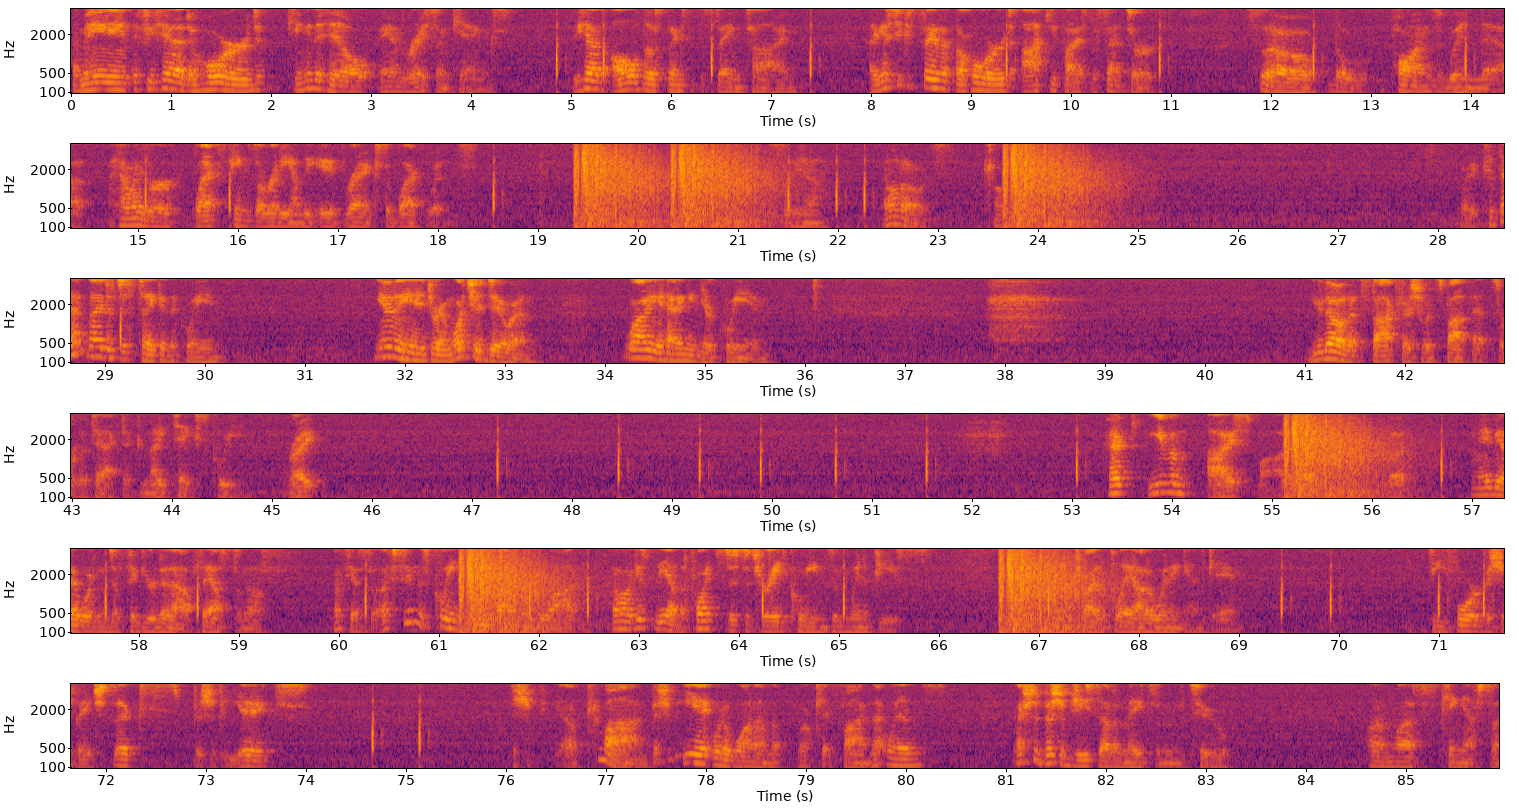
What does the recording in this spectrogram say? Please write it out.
I mean, if you had a Horde, King of the Hill, and Racing Kings, if you had all of those things at the same time, I guess you could say that the Horde occupies the center, so the pawns win that. However, Black's King's already on the 8th rank, so Black wins. So yeah. Oh no, it's complicated. Wait, could that knight have just taken the queen? Unihedron, what you doing? Why are you hanging your queen? You know that Stockfish would spot that sort of tactic. Knight takes queen, right? Heck, even I spotted it, maybe I wouldn't have figured it out fast enough. Okay, so I've seen this queen c5 move a lot. Oh, I guess, yeah, the point's just to trade queens and win a piece. And try to play out a winning endgame. d4, bishop h6, bishop e8. Bishop, oh, come on. Bishop e8 would have won on the, okay, fine, that wins. Actually, bishop g7 mates in 2. Unless king f7.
